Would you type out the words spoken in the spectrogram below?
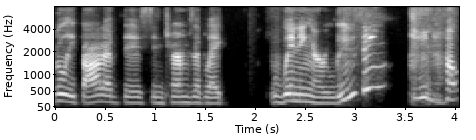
really thought of this in terms of like winning or losing you know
